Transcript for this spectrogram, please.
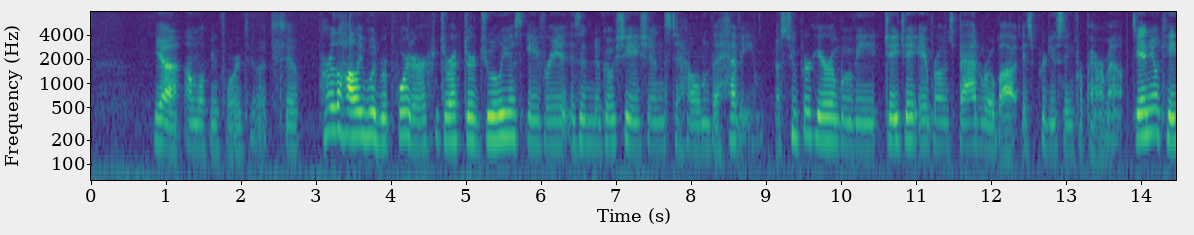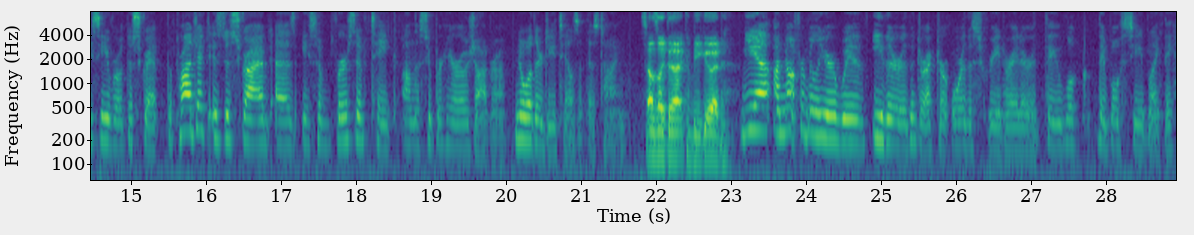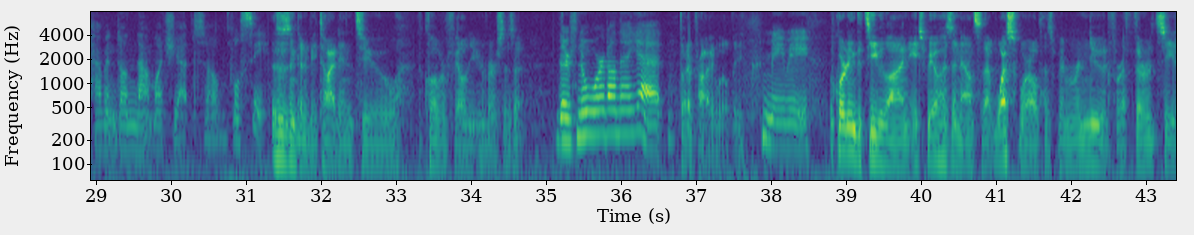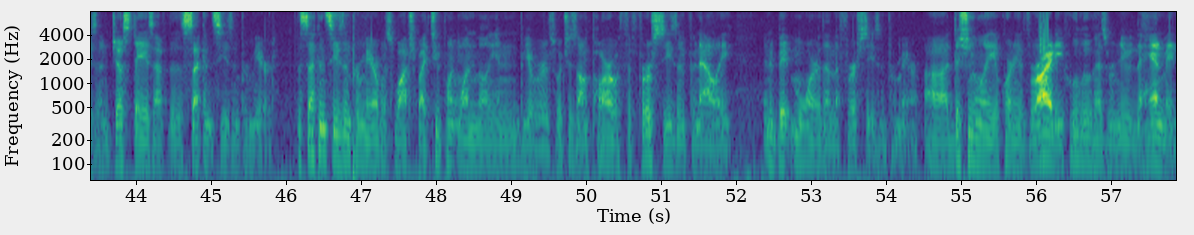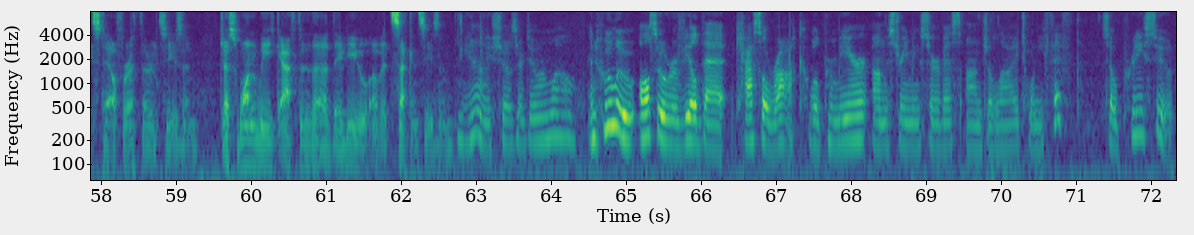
Yeah, I'm looking forward to it too. Per the Hollywood Reporter, director Julius Avery is in negotiations to helm The Heavy, a superhero movie J.J. Abrams' Bad Robot is producing for Paramount. Daniel Casey wrote the script. The project is described as a subversive take on the superhero genre. No other details at this time. sounds like that could be good. Yeah, I'm not familiar with either the director or the screenwriter. They look, they both seem like they haven't done that much yet, so we'll see. This isn't going to be tied into the Cloverfield universe, is it? There's no word on that yet. But it probably will be. Maybe. According to TV Line, HBO has announced that Westworld has been renewed for a third season just days after the second season premiered. The second season premiere was watched by 2.1 million viewers, which is on par with the first season finale and a bit more than the first season premiere. Uh, additionally, according to Variety, Hulu has renewed The Handmaid's Tale for a third season, just one week after the debut of its second season. Yeah, these shows are doing well. And Hulu also revealed that Castle Rock will premiere on the streaming service on July 25th. So pretty soon.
